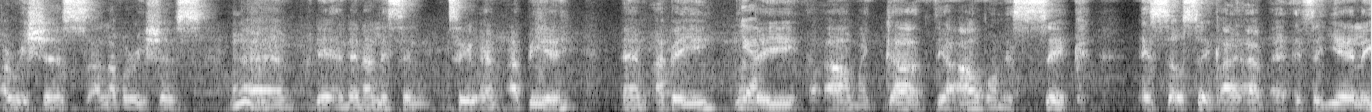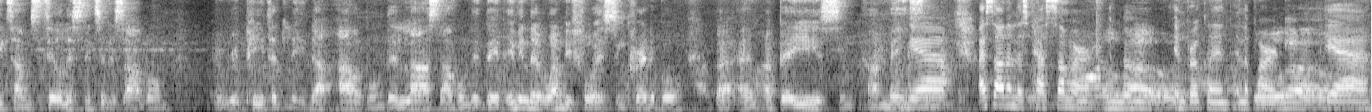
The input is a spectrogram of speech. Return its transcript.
Mauritius. I love Mauritius. Mm. Um, then, and then I listen to um, Abiye, um, Ibeyi. Yeah. Ibeyi. Oh my God, their album is sick. It's so sick. I, I it's a year later. I'm still listening to this album repeatedly. That album, the last album they did, even the one before, is incredible. But um, Ibeyi is amazing. Yeah, I saw them this past summer Oh wow. in Brooklyn in the park. Wow. Yeah,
